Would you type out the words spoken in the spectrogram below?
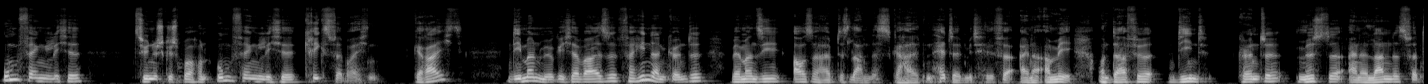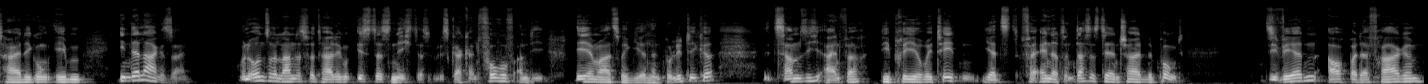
umfängliche, zynisch gesprochen, umfängliche Kriegsverbrechen gereicht, die man möglicherweise verhindern könnte, wenn man sie außerhalb des Landes gehalten hätte, mit Hilfe einer Armee. Und dafür dient könnte, müsste eine Landesverteidigung eben in der Lage sein. Und unsere Landesverteidigung ist das nicht. Das ist gar kein Vorwurf an die ehemals regierenden Politiker. Jetzt haben sich einfach die Prioritäten jetzt verändert. Und das ist der entscheidende Punkt. Sie werden auch bei der Frage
